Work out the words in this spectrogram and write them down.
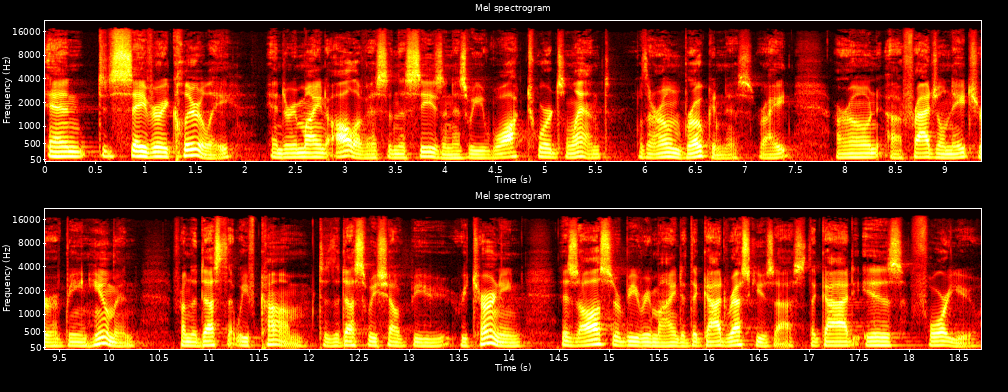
And to say very clearly, and to remind all of us in this season as we walk towards Lent with our own brokenness, right? Our own uh, fragile nature of being human, from the dust that we've come to the dust we shall be returning, is also be reminded that God rescues us, that God is for you,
